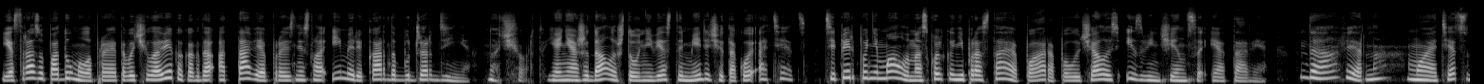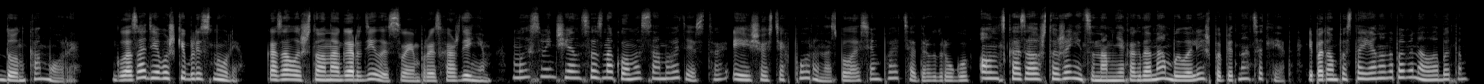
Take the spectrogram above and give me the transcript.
я сразу подумала про этого человека, когда Оттавия произнесла имя Рикардо Буджардини. Но черт, я не ожидала, что у невесты Медичи такой отец. Теперь понимала, насколько непростая пара получалась из Винченца и Оттавии. Да, верно, мой отец Дон Каморы. Глаза девушки блеснули. Казалось, что она гордилась своим происхождением. Мы с Винченцо знакомы с самого детства, и еще с тех пор у нас была симпатия друг к другу. Он сказал, что женится на мне, когда нам было лишь по 15 лет, и потом постоянно напоминал об этом.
